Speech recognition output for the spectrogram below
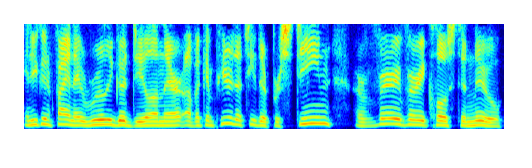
and you can find a really good deal on there of a computer that's either pristine or very, very close to new.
